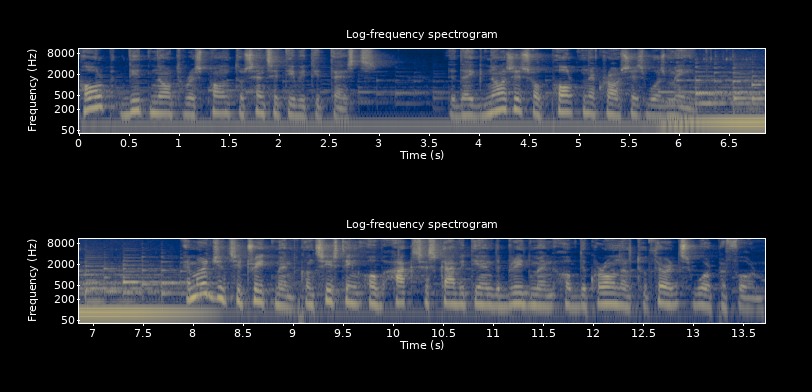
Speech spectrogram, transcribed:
pulp did not respond to sensitivity tests. The diagnosis of pulp necrosis was made. Emergency treatment consisting of access cavity and debridement of the coronal two-thirds were performed.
